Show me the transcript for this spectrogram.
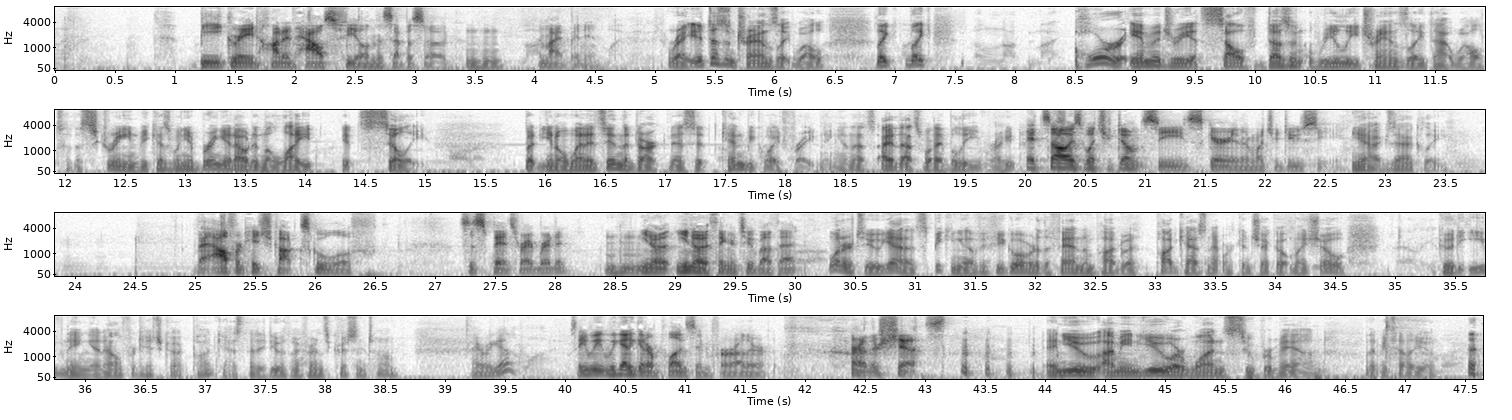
B grade haunted house feel in this episode. Mm-hmm. In my opinion, Right. It doesn't translate well. Like like horror imagery itself doesn't really translate that well to the screen because when you bring it out in the light, it's silly. But you know, when it's in the darkness, it can be quite frightening, and that's I, that's what I believe, right? it's always what you don't see is scarier than what you do see. Yeah, exactly. The Alfred Hitchcock school of suspense, right, Brendan? Mm-hmm. You know, you know a thing or two about that. One or two, yeah. Speaking of, if you go over to the Fandom Pod- Podcast Network and check out my show, Good Evening, an Alfred Hitchcock podcast that I do with my friends Chris and Tom. There we go. See, we, we got to get our plugs in for other our other shows. And you, I mean, you are one Superman. Let me tell you.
